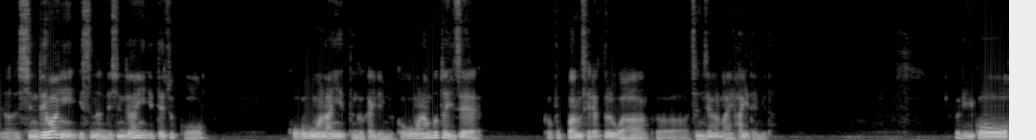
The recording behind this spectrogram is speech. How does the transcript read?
어, 신대왕이 있었는데 신대왕이 이때 죽고 고국원왕이 등극하게 됩니다. 고국원왕부터 이제 그 북방 세력들과 그 전쟁을 많이 하게 됩니다. 그리고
